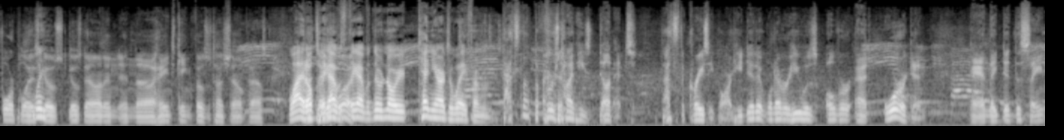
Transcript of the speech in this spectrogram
Four plays Win- goes goes down, and, and uh, Haynes King throws a touchdown pass. wide And I'll open. The tell guy you was what, the guy was there was no ten yards away from him. That's not the first time he's done it. That's the crazy part. He did it whenever he was over at Oregon, and they did the same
